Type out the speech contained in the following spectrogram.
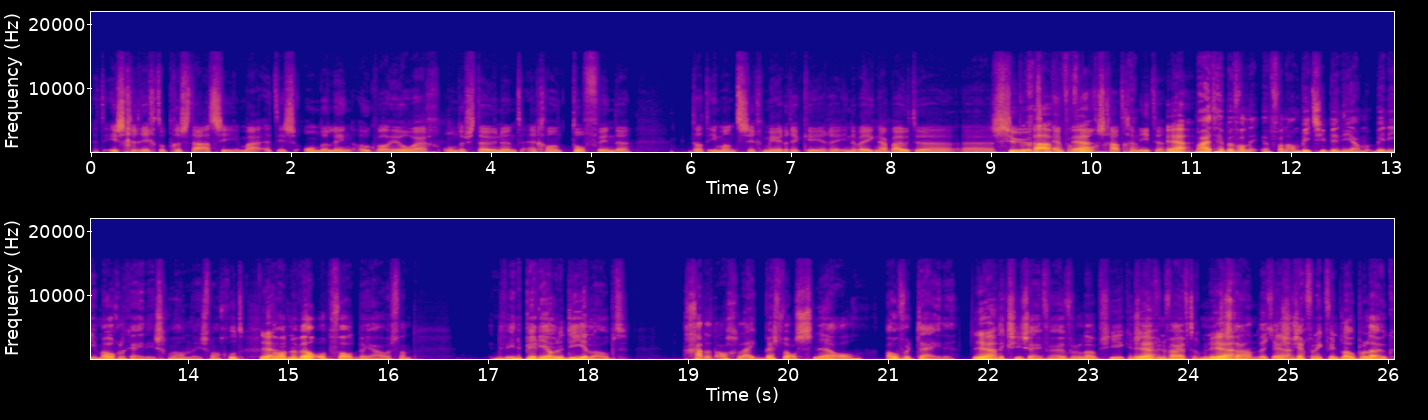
Het is gericht op prestatie, maar het is onderling ook wel heel erg ondersteunend en gewoon tof vinden dat iemand zich meerdere keren in de week naar buiten eh stuurt en vervolgens gaat genieten. ja. Maar het hebben van, van ambitie binnen, jou, binnen je mogelijkheden is gewoon, is gewoon goed. Ja. Maar wat me wel opvalt bij jou is van, in de periode die je loopt, gaat het al gelijk best wel snel over tijden. ja. Want ik zie Zevenheuvelen lopen, zie ik in Ja. 57 minuten Ja. staan. Dat je als je zegt van ik vind lopen leuk,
